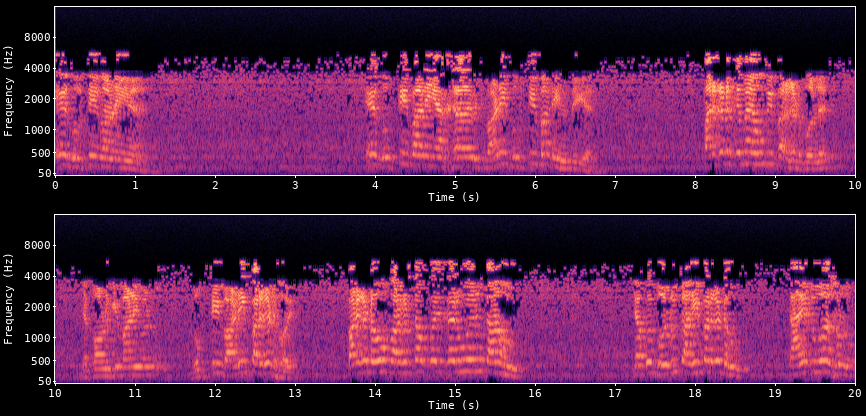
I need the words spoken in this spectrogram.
ਇਹ ਗੁਰਤੀ ਬਾਣੀ ਹੈ। ਇਹ ਗੁਪਤੀ ਬਾਣੀ ਅੱਖਰਾਂ ਦੇ ਵਿੱਚ ਬਾਣੀ, ਗੁਪਤੀ ਬਾਣੀ ਹੁੰਦੀ ਹੈ। ਪ੍ਰਗਟ ਕਿਵੇਂ ਹੋਊਗੀ? ਪ੍ਰਗਟ ਬੋਲੇ। ਜੇ ਪਾਉਣ ਕੀ ਬਾਣੀ ਬਣੂ। ਗੁਪਤੀ ਬਾਣੀ ਪ੍ਰਗਟ ਹੋਏ। ਪ੍ਰਗਟ ਹੋਊ, ਪ੍ਰਗਟ ਤਾਂ ਕੋਈ ਕਰੂ, ਇਹਨੂੰ ਤਾਂ ਹੋਊ। ਜਾਂ ਕੋਈ ਬੋਲੂ ਤਾਂ ਹੀ ਪ੍ਰਗਟ ਹੋਊ। ਤਾਂ ਹੀ ਦੂਆ ਸੁਣੂ।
